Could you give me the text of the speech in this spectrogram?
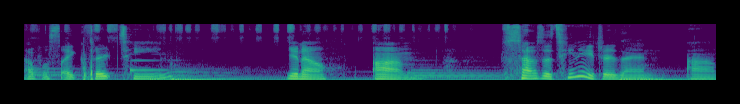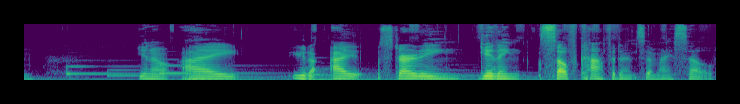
I was like 13, you know, um, since I was a teenager then, um, you know, I, you know, I started getting self confidence in myself.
